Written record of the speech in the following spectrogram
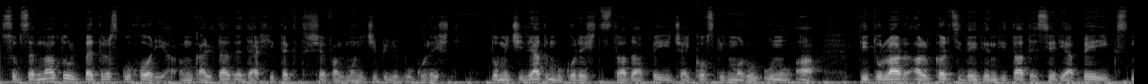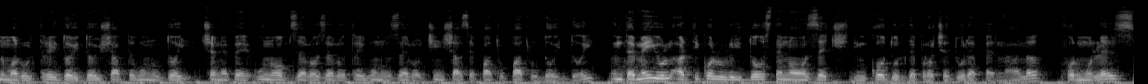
subsemnatul Petrescu Horia, în calitate de arhitect șef al municipiului București, domiciliat în București, strada P.I. Ceaikovski numărul 1A, titular al cărții de identitate seria BX numărul 322712 CNP 18003105644422, în temeiul articolului 290 din Codul de Procedură Penală, formulez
